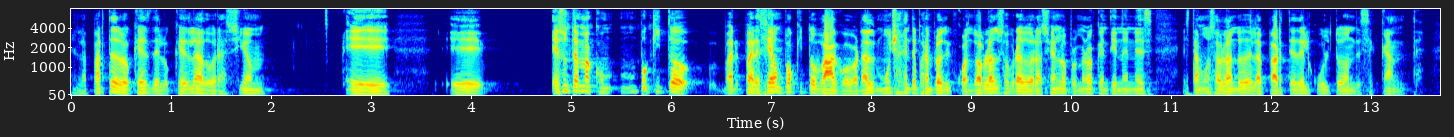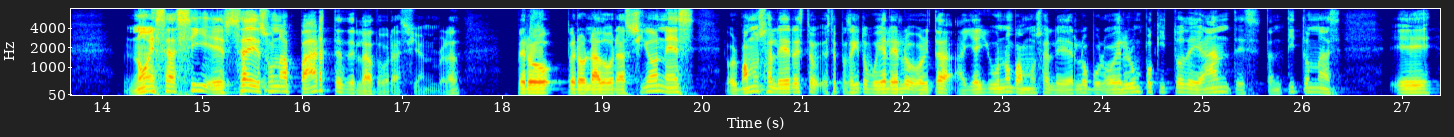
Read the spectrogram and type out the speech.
en la parte de lo que es, de lo que es la adoración, eh, eh, es un tema un poquito, parecía un poquito vago, ¿verdad? Mucha gente, por ejemplo, cuando hablan sobre adoración, lo primero que entienden es, estamos hablando de la parte del culto donde se canta. No es así, esa es una parte de la adoración, ¿verdad? Pero, pero la adoración es, vamos a leer esto, este pasajito, voy a leerlo ahorita, ahí hay uno, vamos a leerlo, voy a leer un poquito de antes, tantito más. Eh,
